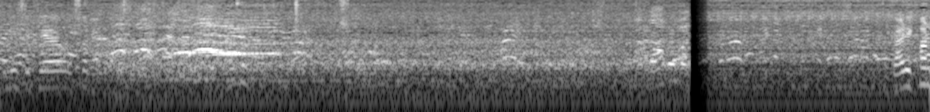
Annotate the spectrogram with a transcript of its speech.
আমি যেতিয়া ওচৰত গাড়ীখন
